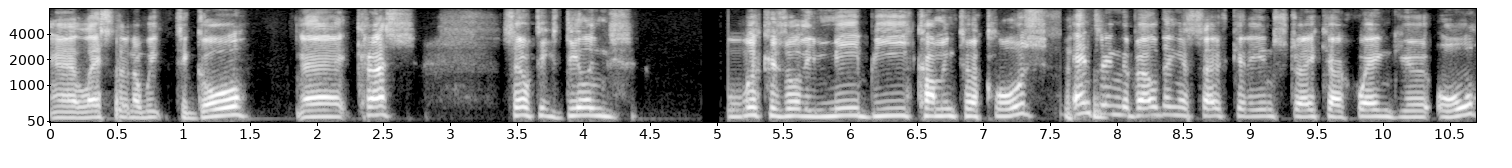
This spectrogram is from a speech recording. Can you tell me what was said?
Uh, less than a week to go. Uh, Chris, Celtic's dealings look as though they may be coming to a close. Entering the building is South Korean striker Hwang Oh,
